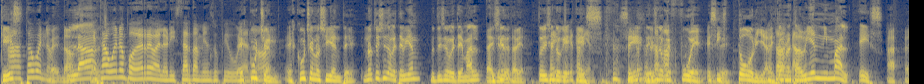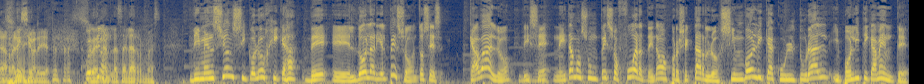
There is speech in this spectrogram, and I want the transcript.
que ah, es está bueno. Ve- no. la- Está bueno poder revalorizar también su figura. ¿no? Escuchen, escuchen lo siguiente. No estoy diciendo que esté bien, no estoy diciendo que esté mal. Está diciendo que está bien. Estoy diciendo que, es. ¿sí? Estoy diciendo que fue. Es Sí. historia. La historia no está bien ni mal. Es. Ah, era rarísima la idea. Suenan las alarmas. Dimensión psicológica del dólar y el peso. Entonces, Caballo dice, necesitamos un peso fuerte, necesitamos proyectarlo simbólica, cultural y políticamente.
